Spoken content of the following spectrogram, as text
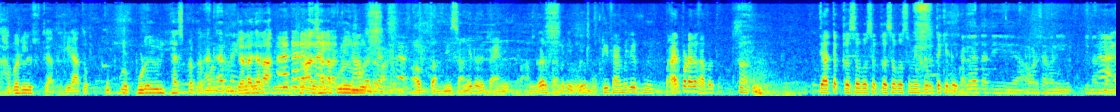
घाबरलेच होते आता. हे आता खूप पुढे येऊन ह्याच प्रकरण ज्याला ज्याला त्रास झाला पुढे येऊन बोलतात. त- मी सांगितलं बँग भांगर फॅमिली एवढी मोठी फॅमिली बाहेर पडायला घाबरते. ते आता कसं बस कसं बस मी बोलतं केलं सगळ्यात आधी आवड साहेबांनी हा,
